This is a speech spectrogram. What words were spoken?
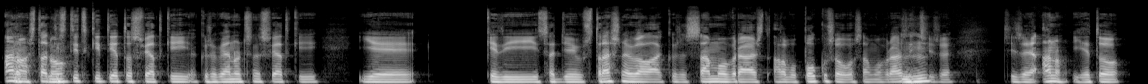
Áno, a štatisticky no. tieto sviatky, akože Vianočné sviatky, je kedy sa dejú strašne veľa akože samovrážd alebo pokusov o samovraždy, mm-hmm. čiže, čiže áno, je to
